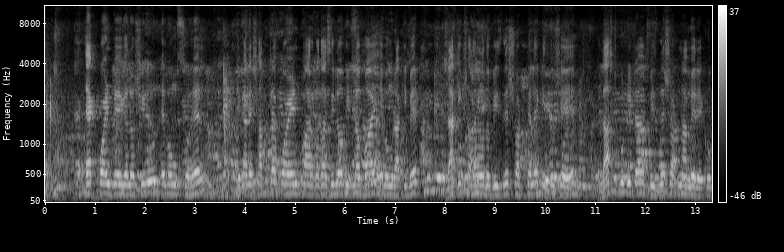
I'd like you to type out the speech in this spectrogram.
এক হ্যাঁ এক এক পয়েন্ট পেয়ে গেল শিমুল এবং সোহেল। এখানে সাতটা পয়েন্ট পাওয়ার কথা ছিল বিপ্লব ভাই এবং রাকিবের। রাকিব সাধারণত বিজনেস শট খেলে কিন্তু সে লাস্ট গুটিটা বিজনেস শট না মেরে খুব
